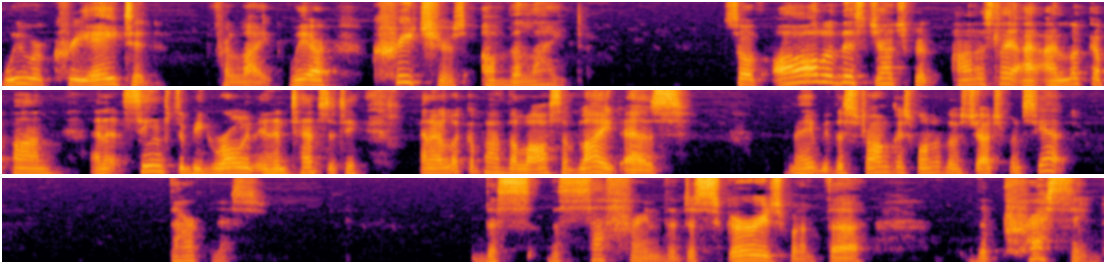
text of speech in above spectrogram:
we were created for light. We are creatures of the light. So, if all of this judgment, honestly, I, I, look upon, and it seems to be growing in intensity, and I look upon the loss of light as maybe the strongest one of those judgments yet. Darkness the, the suffering, the discouragement, the, the pressing,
